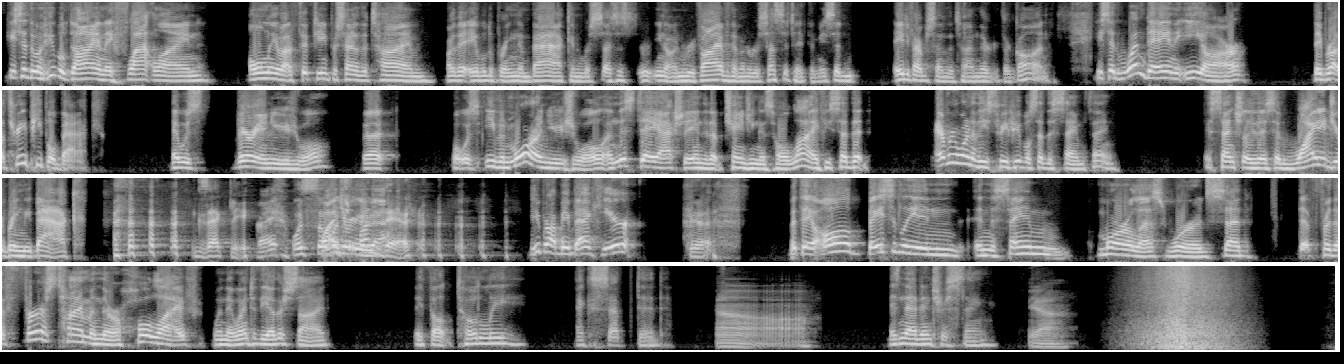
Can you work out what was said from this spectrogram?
he said that when people die and they flatline only about 15% of the time are they able to bring them back and resuscitate you know and revive them and resuscitate them. He said 85% of the time they're they're gone. He said one day in the er they brought three people back it was very unusual but what was even more unusual and this day actually ended up changing his whole life he said that every one of these three people said the same thing essentially they said why did you bring me back exactly. right Was so Why'd much you fun there. you brought me back here yeah. but they all basically in in the same more or less words said that for the first time in their whole life when they went to the other side they felt totally accepted Oh. isn't that interesting Yeah.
